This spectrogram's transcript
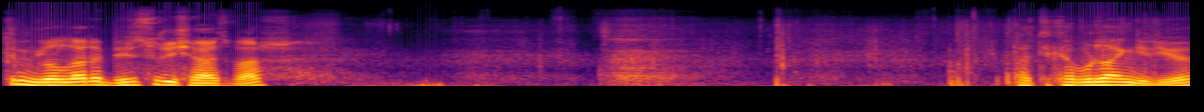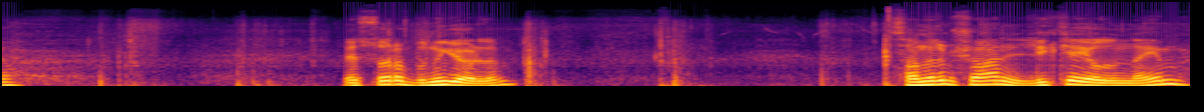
Tüm yollarda bir sürü işaret var. Patika buradan gidiyor. Ve sonra bunu gördüm. Sanırım şu an Likya yolundayım.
